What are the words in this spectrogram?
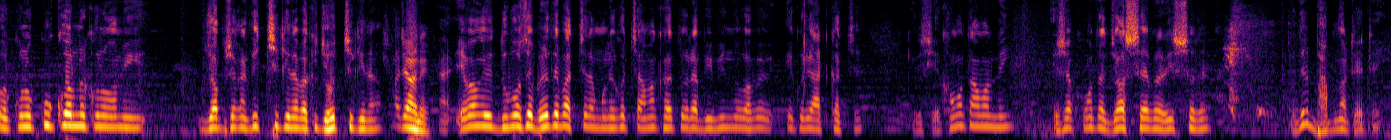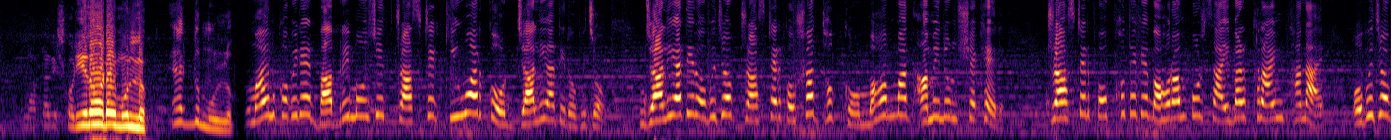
ওর কোনো কুকর্মে কোনো আমি জব সেখানে দিচ্ছি কিনা বা কিছু হচ্ছে কিনা। শাহজাহানে হ্যাঁ, এবং এই দু বছর বেরোতে পারছে না মনে করছে আমাকে হয়তো ওরা বিভিন্নভাবে এ করে আটকাচ্ছে। কিন্তু সে ক্ষমতা আমার নেই এসব ক্ষমতা জজ সাহেবরা ঈশ্বরের ওদের ভাবনাটা এটাই। সরিয়ে দেওয়াটাই মূল লক্ষ্য। একদম মূল্য। হুমায়ুন কবিরের বাবরি মসজিদ ট্রাস্টের কিউআর কোড জালিয়াতির অভিযোগ। জালিয়াতির অভিযোগ ট্রাস্টের কোষাধ্যক্ষ মোহাম্মদ আমিনুল শেখের। ট্রাস্টের পক্ষ থেকে বহরমপুর সাইবার ক্রাইম থানায় অভিযোগ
